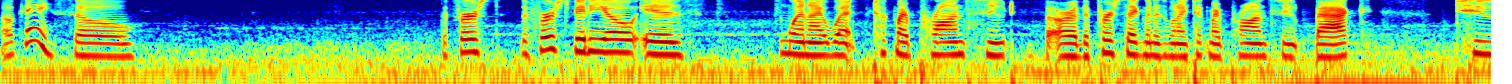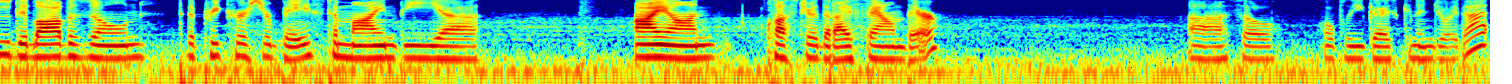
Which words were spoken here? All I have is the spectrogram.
Okay, so the first the first video is when I went took my prawn suit or the first segment is when I took my prawn suit back to the lava zone to the precursor base to mine the uh, ion cluster that I found there. Uh, so hopefully you guys can enjoy that.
